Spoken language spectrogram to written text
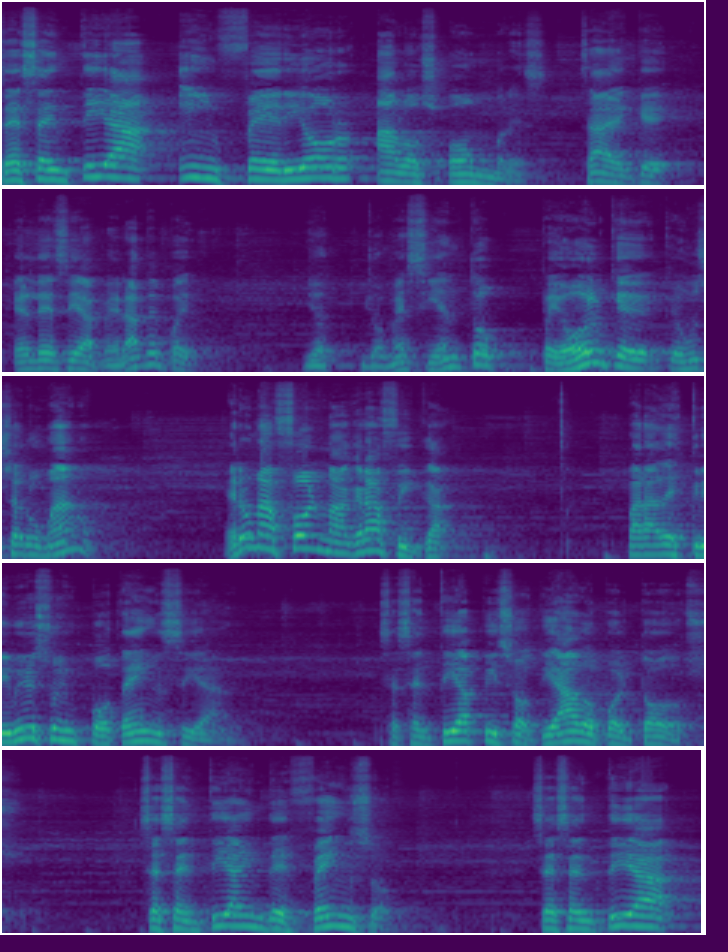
Se sentía inferior a los hombres. ¿Sabe? Que él decía, espérate, pues yo, yo me siento peor que, que un ser humano. Era una forma gráfica para describir su impotencia. Se sentía pisoteado por todos. Se sentía indefenso. Se sentía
